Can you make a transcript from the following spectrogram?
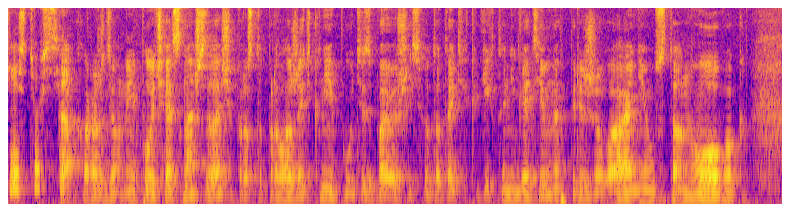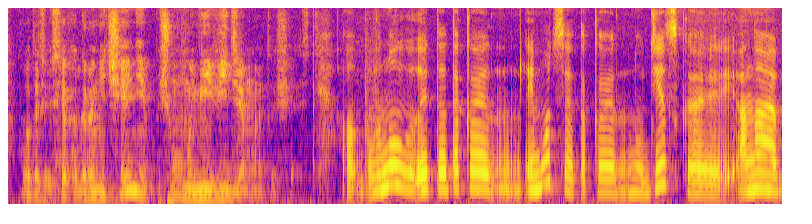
есть у всех. Так, врожденная. И получается, наша задача просто проложить к ней путь, избавившись вот от этих каких-то негативных переживаний, установок, вот этих всех ограничений. Почему мы не видим это счастье? А, ну, это такая эмоция, такая, ну, детская, она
